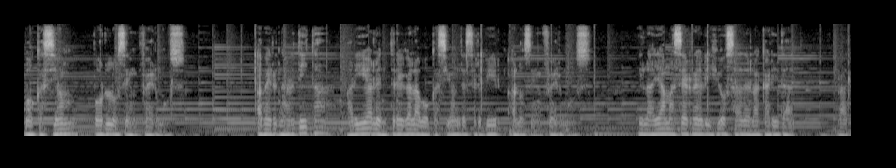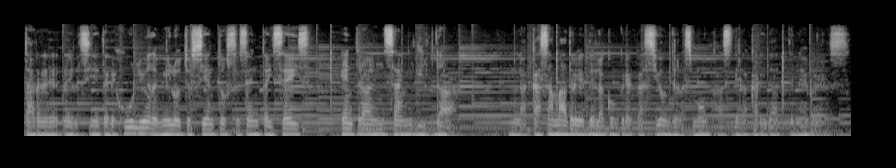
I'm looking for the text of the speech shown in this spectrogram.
Vocación por los enfermos. A Bernardita, María le entrega la vocación de servir a los enfermos y la llama ser religiosa de la caridad. La tarde del 7 de julio de 1866 entra en Saint-Gildard, en la casa madre de la congregación de las monjas de la caridad de Nevers.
